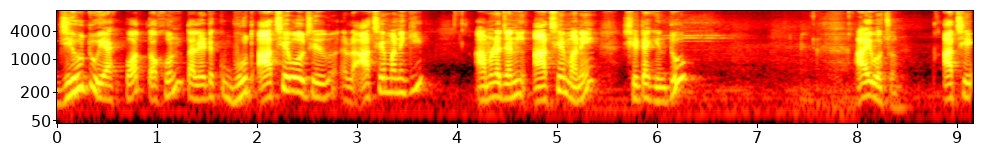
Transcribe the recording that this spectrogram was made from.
যেহেতু এক পদ, তখন তাহলে এটা খুব ভূত আছে বলছে, আছে মানে কি? আমরা জানি আছে মানে সেটা কিন্তু আই বচন, আছে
